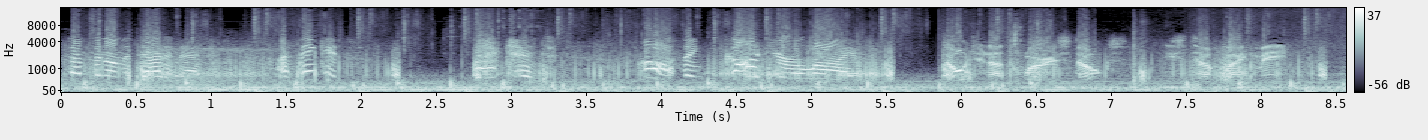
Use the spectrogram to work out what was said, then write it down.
Got something on the data net. I think it's... Beckett! Oh, thank God you're alive! Told you not to worry, Stokes. He's tough like me.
